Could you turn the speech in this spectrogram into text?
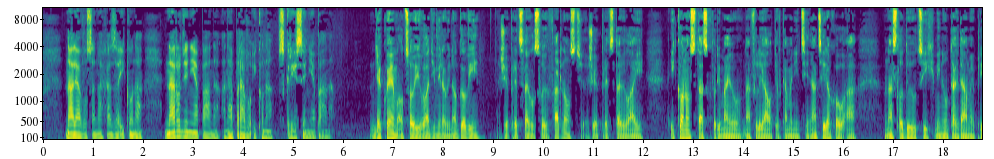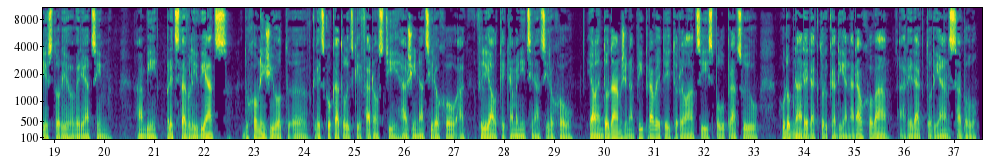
Naľavo sa nachádza ikona narodenia pána a napravo ikona skriesenia pána. Ďakujem otcovi Vladimirovi Nogovi, že predstavil svoju farnosť, že predstavil aj ikonostas, ktorý majú na filiálke v Kamenici na Cirochov a v nasledujúcich minútach dáme priestor jeho veriacim, aby predstavili viac duchovný život e, v grecko-katolickej farnosti Haži na Cirochov a filiálke Kamenici na Cirochov. Ja len dodám, že na príprave tejto relácii spolupracujú hudobná redaktorka Diana Rauchová a redaktor Jan Sabol.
